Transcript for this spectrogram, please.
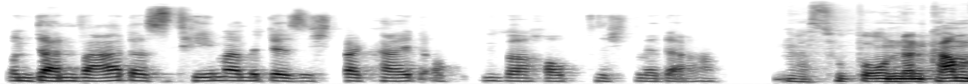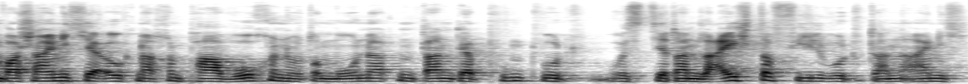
Und dann war das Thema mit der Sichtbarkeit auch überhaupt nicht mehr da. Ja, super. Und dann kam wahrscheinlich ja auch nach ein paar Wochen oder Monaten dann der Punkt, wo, wo es dir dann leichter fiel, wo du dann eigentlich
